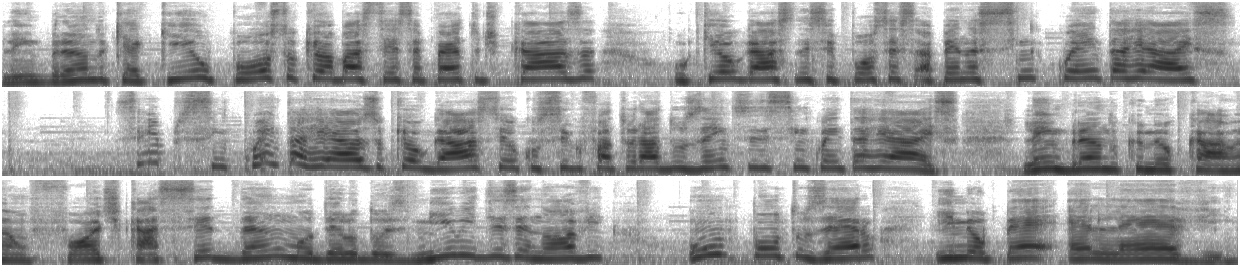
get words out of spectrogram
Lembrando que aqui o posto que eu abasteço é perto de casa, o que eu gasto nesse posto é apenas 50 reais. Sempre 50 reais o que eu gasto e eu consigo faturar 250 reais. Lembrando que o meu carro é um Ford Ka Sedan modelo 2019 1.0 e meu pé é leve.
